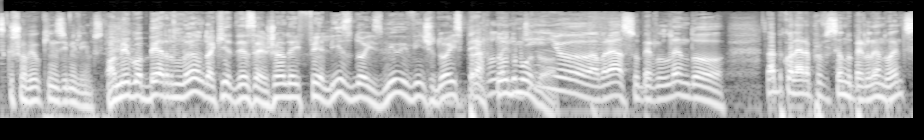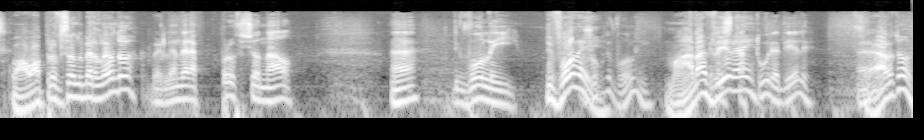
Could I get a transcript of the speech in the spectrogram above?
Diz que choveu 15 milímetros. O amigo Berlando aqui desejando aí feliz 2022 para todo mundo. Abraço, Berlando. Sabe qual era a profissão do Berlando antes? Qual a profissão do Berlando? O Berlando era profissional né, de vôlei. De vôlei? Jogo de vôlei. Maravilha, Pela estatura hein? dele. Certo.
